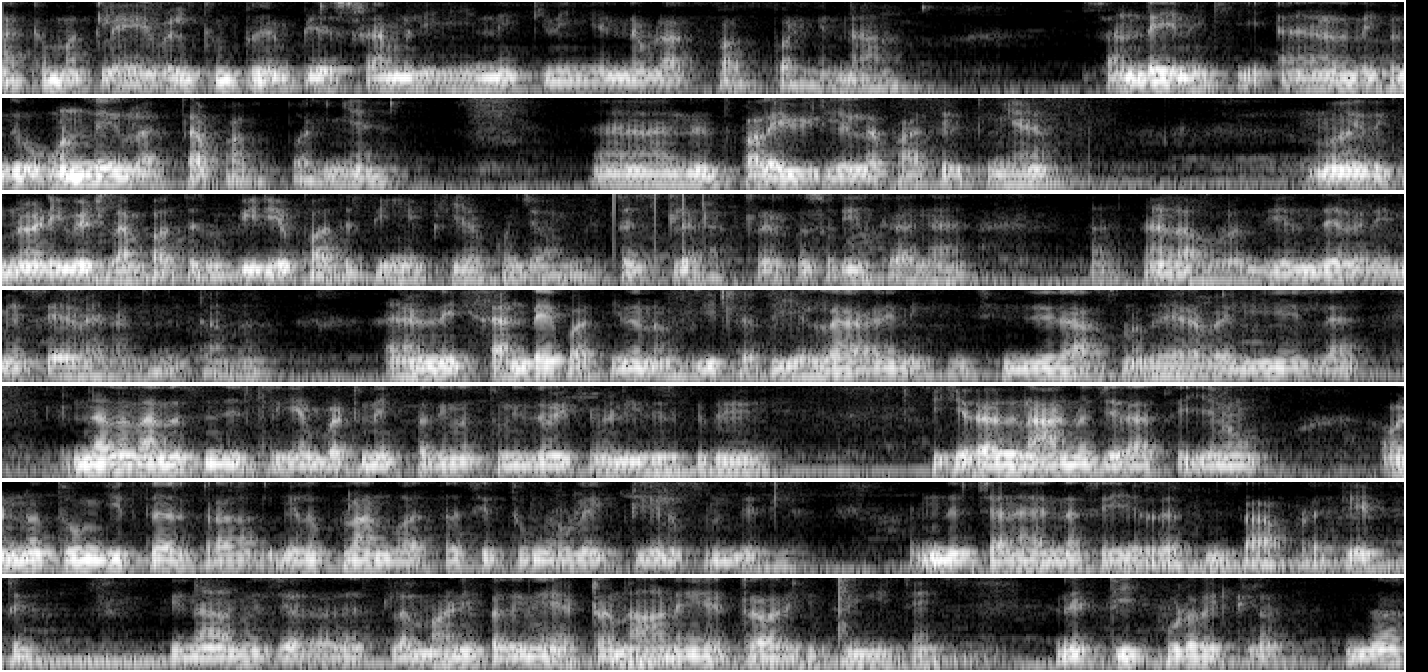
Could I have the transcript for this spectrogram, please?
வணக்கம் மக்களே welcome to MBS family இன்றைக்கி நீங்கள் என்ன விளாக் பார்க்க போகிறீங்கன்னா சண்டே இன்னைக்கு. அதனால் இன்றைக்கி வந்து ஒன் டே விளாக் தான் பார்க்க போகிறீங்க நேற்று பழைய வீடியோலாம் பார்த்துருப்பீங்க. இதுக்கு முன்னாடி வீடெலாம் பார்த்துருப்பீங்க வீடியோ பார்த்துருப்பீங்க. இப்படியா கொஞ்சம் டெஸ்ட்டில் டாக்டர் இருக்க சொல்லியிருக்காங்க. அதனால் அவங்க வந்து எந்த வேலையுமே செய்ய வேணாம்னு சொல்லிட்டாங்க. அதனால் இன்றைக்கி சண்டே பார்த்தீங்கன்னா நம்ம வீட்டில் வந்து எல்லா வேலையும் இன்றைக்கி செஞ்சே ஆகணும். வேறு வழியே இல்லை. என்னால் நான் தான் செஞ்சிட்ருக்கேன் பட் இன்றைக்கி பார்த்தீங்கன்னா துணி துவைக்க வேண்டியது இருக்குது. இன்றைக்கி ஏதாவது நான்வெஜ் ஏதாவது செய்யணும். அவன் இன்னும் தூங்கிட்டு தான் இருக்கிறான். எழுப்பலான்னு பார்த்தா சரி தூங்குறவளை எழுப்புன்னு தெரியல. எந்திரிச்சேன்னா என்ன செய்யறது அப்படின்னு சாப்பிட கேட்டு போய் நான்வெஜ் ஏதாவது இடத்துல மணி பார்த்தீங்கன்னா எட்டரை நானே எட்டரை வரைக்கும் தூங்கிட்டேன். இன்னும் டீ கூட வைக்கல. இந்த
